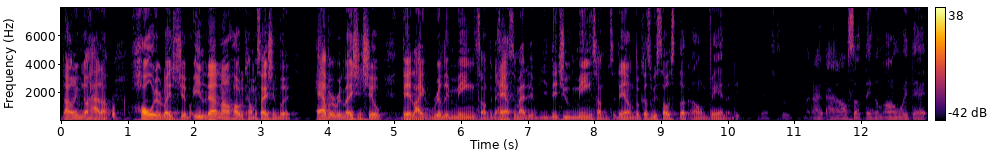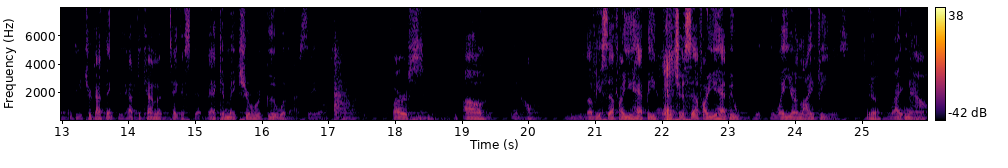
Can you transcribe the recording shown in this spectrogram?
don't even know how to hold a relationship, or let alone hold a conversation, but have a relationship that like really means something. Have somebody that you, that you mean something to them because we're so stuck on vanity. That's true. But I, I also think along with that, Dietrick, I think we have to kind of take a step back and make sure we're good with ourselves first. Um, you know, do you love yourself? Are you happy with yourself? Are you happy with the way your life is Yeah. right now?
